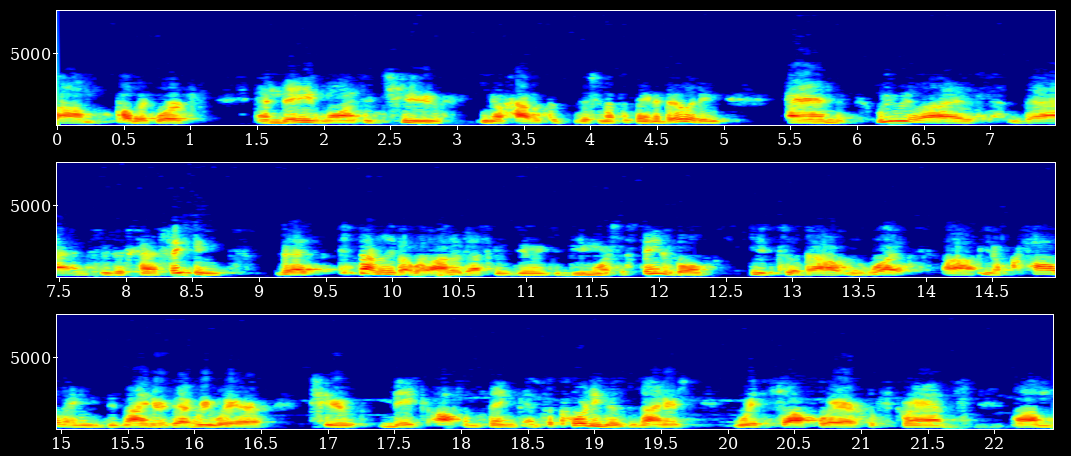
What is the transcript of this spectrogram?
um, public work, and they wanted to, you know, have a position of sustainability. And we realized that, and through this kind of thinking, that it's not really about what Autodesk is doing to be more sustainable. It's about what, uh, you know, calling designers everywhere to make awesome things and supporting those designers with software, with grants, um,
